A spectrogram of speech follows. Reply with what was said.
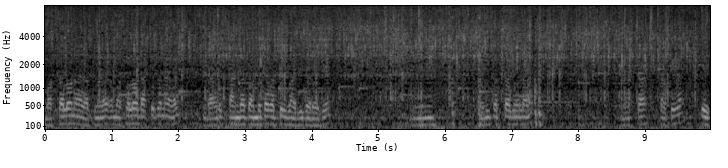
मसाला नाही टाकणार मसाला टाकतो नाही डायरेक्ट कांदा टोमॅटोवरती भाजी करायची. आणि कढीपत्ता गेला. आता टाकूया. तेच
